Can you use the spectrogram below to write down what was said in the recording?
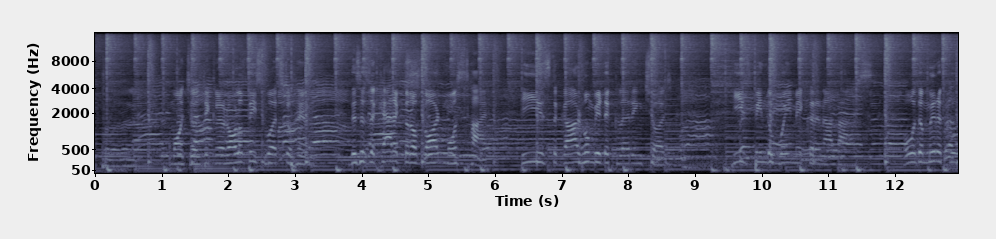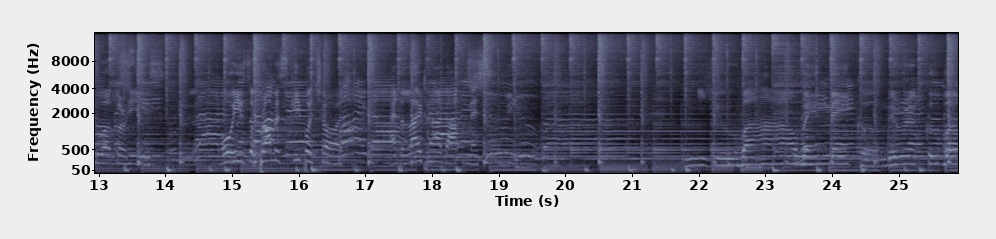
Come on, church, declare all of these words to Him. This is the character of God Most High. He is the God whom we're declaring, church. He's been the waymaker in our lives. Oh, the miracle worker He is. Oh, He's the promise keeper, church, and the light in our darkness. You are waymaker, miracle worker,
